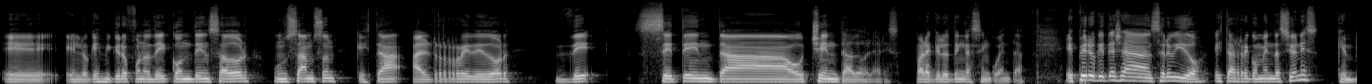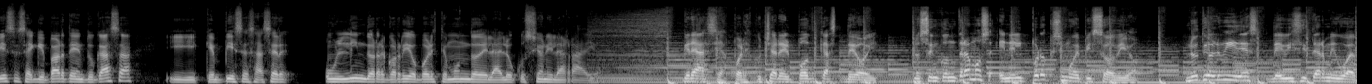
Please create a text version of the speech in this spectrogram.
eh, en lo que es micrófono de condensador un Samsung que está alrededor de 70, 80 dólares, para que lo tengas en cuenta. Espero que te hayan servido estas recomendaciones, que empieces a equiparte en tu casa y que empieces a hacer un lindo recorrido por este mundo de la locución y la radio. Gracias por escuchar el podcast de hoy. Nos encontramos en el próximo episodio. No te olvides de visitar mi web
